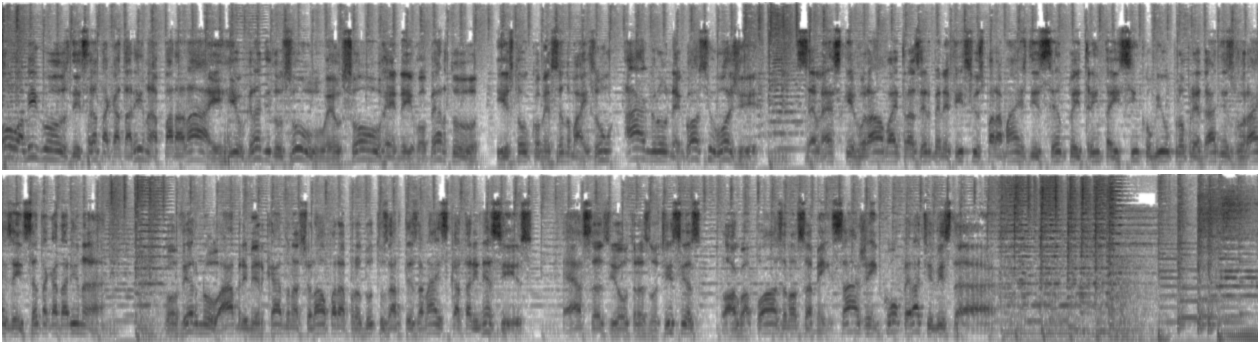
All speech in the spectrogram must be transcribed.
Alô, amigos de Santa Catarina, Paraná e Rio Grande do Sul. Eu sou Renê Roberto e estou começando mais um Agronegócio hoje. Celesc Rural vai trazer benefícios para mais de 135 mil propriedades rurais em Santa Catarina. Governo abre mercado nacional para produtos artesanais catarinenses. Essas e outras notícias logo após a nossa mensagem cooperativista.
